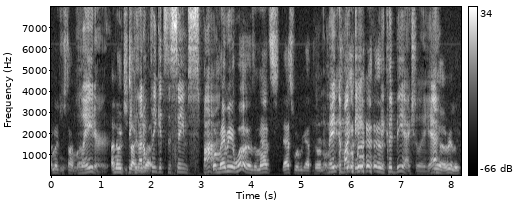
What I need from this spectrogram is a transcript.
what you're talking about. later. I know what you're because talking I don't about. think it's the same spot. Well, maybe it was, and that's that's where we got thrown off. Maybe it might be. it could be actually. Yeah. yeah, really.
